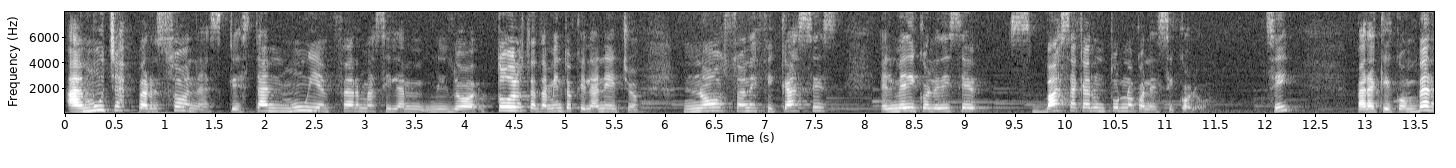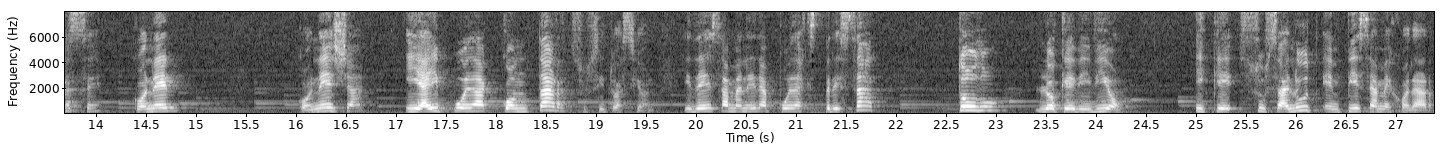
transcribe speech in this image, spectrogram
a muchas personas que están muy enfermas y todos los tratamientos que le han hecho no son eficaces, el médico le dice, va a sacar un turno con el psicólogo, ¿sí? Para que converse con él, con ella, y ahí pueda contar su situación y de esa manera pueda expresar todo lo que vivió y que su salud empiece a mejorar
